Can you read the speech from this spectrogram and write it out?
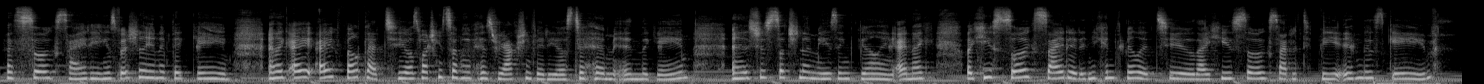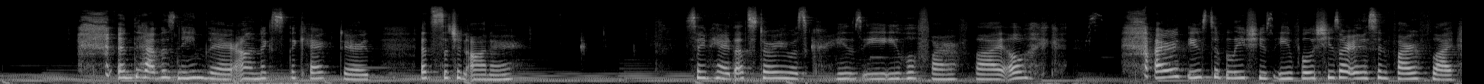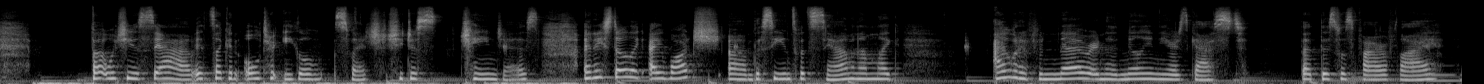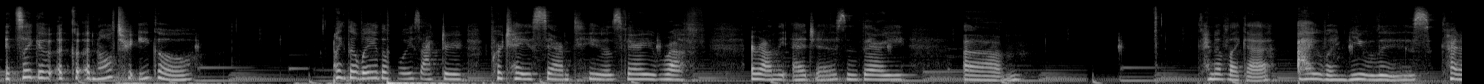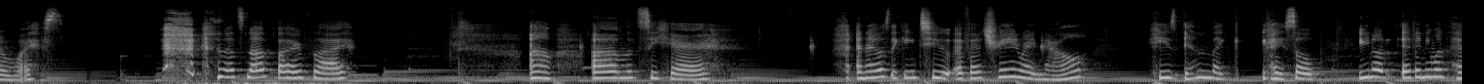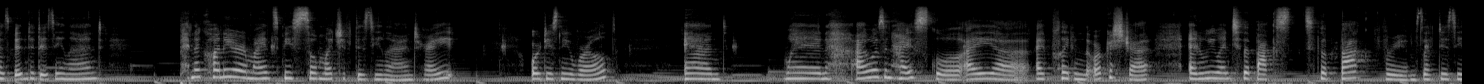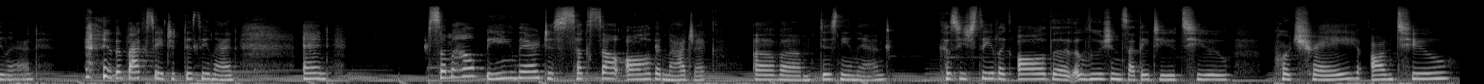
That's so exciting, especially in a big game. And like I, I felt that too. I was watching some of his reaction videos to him in the game, and it's just such an amazing feeling. And like like he's so excited, and you can feel it too. Like he's so excited to be in this game. and to have his name there uh, next to the character. That's such an honor. Same here. That story was crazy. Evil Firefly. Oh my goodness. I refuse to believe she's evil. She's our innocent Firefly. But when she's Sam, it's like an alter ego switch. She just changes. And I still like I watch um, the scenes with Sam, and I'm like, I would have never in a million years guessed that this was Firefly. It's like a, a, an alter ego. Like the way the voice actor portrays Sam too is very rough around the edges and very um, kind of like a I win, you lose kind of voice. That's not Firefly. Um, um, let's see here. And I was thinking too, Aventurine right now, he's in like okay, so you know, if anyone has been to Disneyland, Penacony reminds me so much of Disneyland, right? Or Disney World. And when I was in high school, I uh, I played in the orchestra, and we went to the back to the back rooms of Disneyland, the backstage at Disneyland, and somehow being there just sucks out all the magic of um, Disneyland because you see like all the illusions that they do to portray onto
